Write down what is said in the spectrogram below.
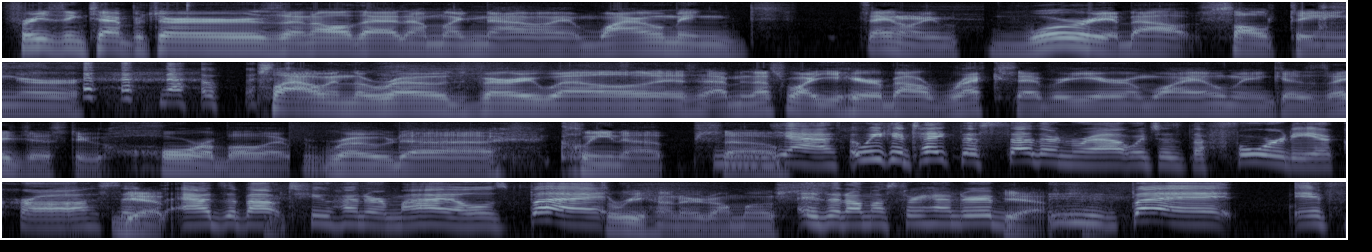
freezing temperatures and all that. I'm like, no, and Wyoming, they don't even worry about salting or plowing the roads very well. I mean, that's why you hear about wrecks every year in Wyoming because they just do horrible at road uh, cleanup. So Yeah, we could take the southern route, which is the 40 across. It Yep. adds about 200 miles, but 300 almost. is it almost 300? Yeah. but if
